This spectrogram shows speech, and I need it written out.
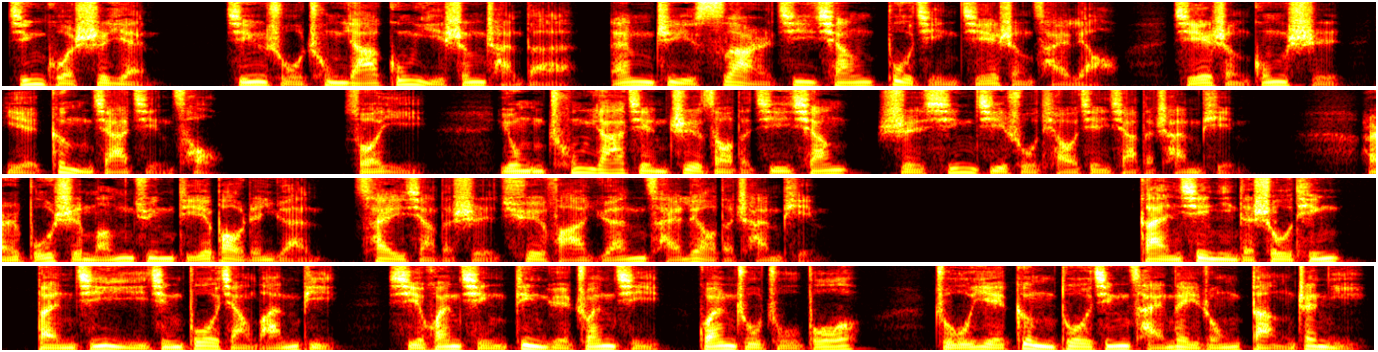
经过试验。金属冲压工艺生产的 MG 四二机枪不仅节省材料、节省工时，也更加紧凑。所以，用冲压件制造的机枪是新技术条件下的产品，而不是盟军谍报人员猜想的是缺乏原材料的产品。感谢您的收听，本集已经播讲完毕。喜欢请订阅专辑，关注主播主页，更多精彩内容等着你。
